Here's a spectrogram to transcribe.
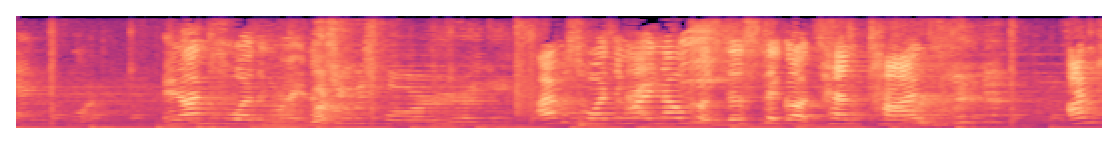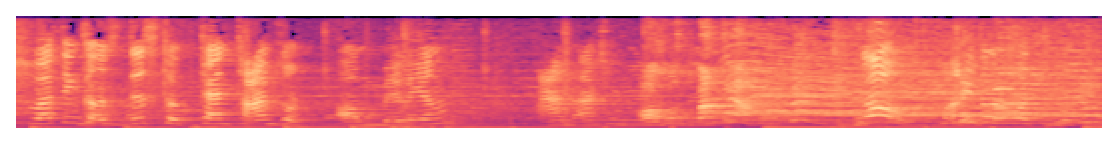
and more. And I'm sweating right now. What's your wish for, Riley? I'm sweating right now because this took uh, 10 times. 10 times or a million. I'm actually really Almost sweating. No! I don't know what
